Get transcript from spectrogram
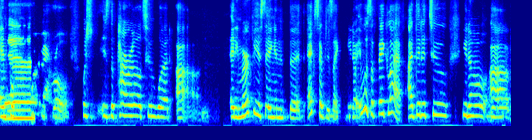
and yeah. perform that role which is the parallel to what uh, eddie murphy is saying in the excerpt. Is like you know it was a fake laugh. I did it to you know um,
